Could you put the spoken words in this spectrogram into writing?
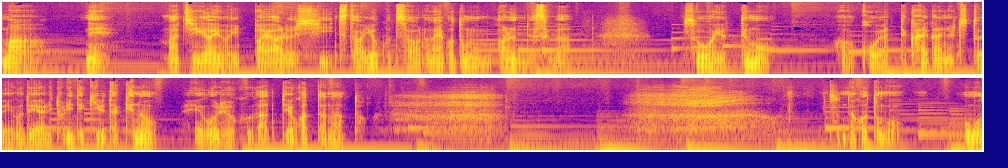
まあね間違いはいっぱいあるし伝わよく伝わらないこともあるんですがそうは言ってもこうやって海外の人と英語でやり取りできるだけの英語力があってよかったなと。そんなことも思っ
